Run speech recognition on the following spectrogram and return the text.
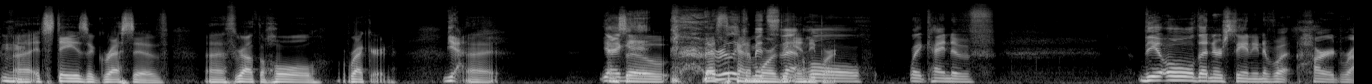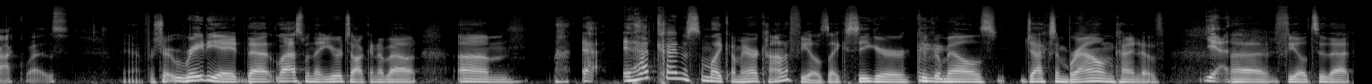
Mm-hmm. Uh, it stays aggressive uh, throughout the whole record. Yeah, Uh, yeah. and so that's really kind of more of the indie part. like kind of the old understanding of what hard rock was. Yeah, for sure. Radiate, that last one that you were talking about, um, it had kind of some like Americana feels, like Seger, Mm-hmm. Cougar Jackson Browne kind of Yeah, uh, feel to that.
